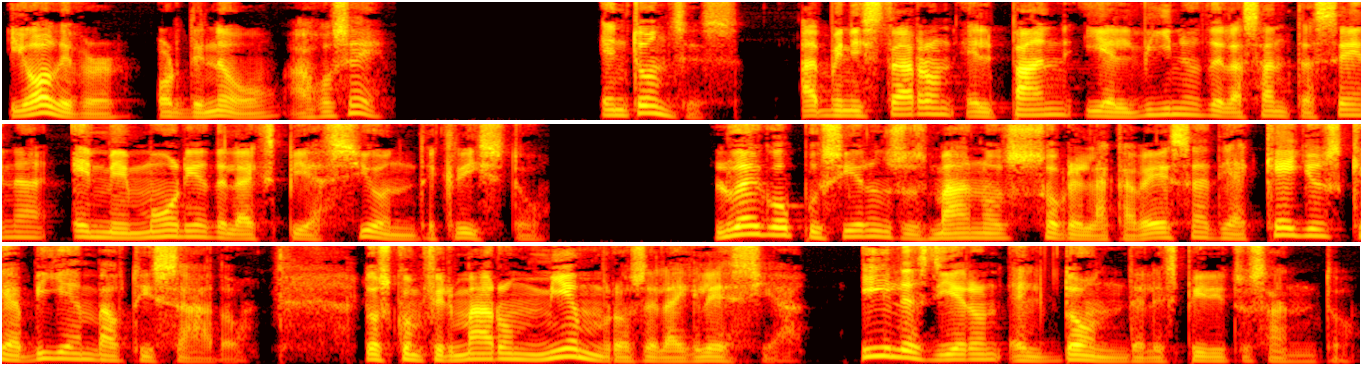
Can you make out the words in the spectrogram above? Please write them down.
y Oliver ordenó a José. Entonces, administraron el pan y el vino de la Santa Cena en memoria de la expiación de Cristo. Luego pusieron sus manos sobre la cabeza de aquellos que habían bautizado, los confirmaron miembros de la Iglesia y les dieron el don del Espíritu Santo.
